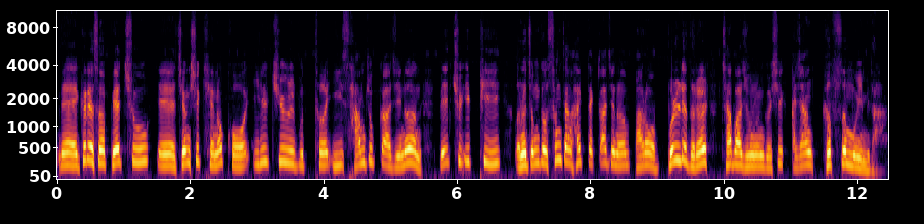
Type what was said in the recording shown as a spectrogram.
네, 그래서 배추에 정식해 놓고 일주일부터 2, 3주까지는 배추 잎이 어느 정도 성장할 때까지는 바로 벌레들을 잡아주는 것이 가장 급선무입니다.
